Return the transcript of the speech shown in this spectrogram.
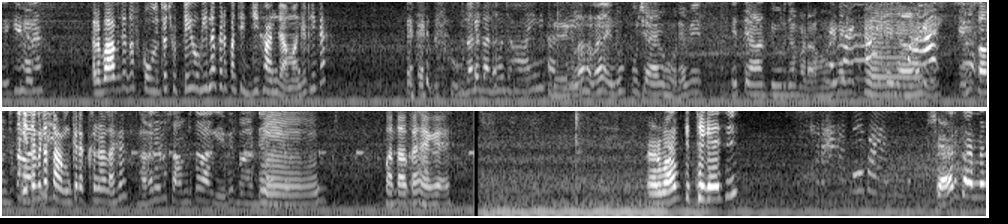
ਇਹ ਕੀ ਹੋ ਰਿਹਾ ਰਬਾਬ ਜਦੋਂ ਸਕੂਲ ਚੋਂ ਛੁੱਟੀ ਹੋਗੀ ਨਾ ਫਿਰ ਆਪਾਂ ਚੀਜੀ ਖਾਣ ਜਾਵਾਂਗੇ ਠੀਕ ਹੈ ਸਕੂਲ ਵਾਲੀ ਗੱਲ ਨੂੰ ਜਹਾਂ ਹੀ ਨਹੀਂ ਦੇਖ ਲੈ ਹਨਾ ਇਹਨੂੰ ਕੁਛ ਐ ਹੋ ਰਿਹਾ ਵੀ ਇਹ ਤਿਆਰ ਤਿਉਰ ਜਾਂ ਬੜਾ ਹੋ ਰਿਹਾ ਨੇ ਵੀ ਕਿਤੇ ਜਾਣਗੇ ਇਹਨੂੰ ਸਮਝ ਤਾਂ ਇਹ ਆ ਤਾਂ ਬੇਟਾ ਸਾਂਭ ਕੇ ਰੱਖਣ ਵਾਲਾ ਹੈ। ਗਈ ਗਗਨ ਇਹਨੂੰ ਸਮਝ ਤਾਂ ਆ ਗਈ ਵੀ ਬਰਥਡੇ ਅੱਜ। ਹਮ, ਪਤਾ ਤਾਂ ਹੈਗਾ। ਹੈ। ਅਰਬਾਬ ਕਿੱਥੇ ਗਏ ਸੀ? ਸ਼ਹਿਰ ਕਰਨ।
